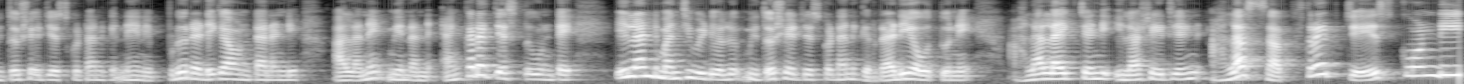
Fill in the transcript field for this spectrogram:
మీతో షేర్ చేసుకోవడానికి నేను ఎప్పుడూ రెడీగా ఉంటానండి. అలానే మీరు నన్ను ఎంకరేజ్ చేస్తూ ఉంటే ఇలాంటి మంచి వీడియోలు మీతో షేర్ చేసుకోవడానికి రెడీ అవుతూనే. అలా లైక్ చేయండి ఇలా షేర్ చేయండి అలా సబ్స్క్రైబ్ చేసుకోండి.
